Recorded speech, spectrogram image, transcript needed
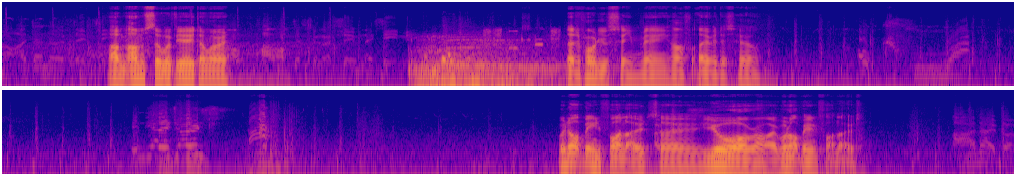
Oh, I don't know if they've seen I'm. I'm still with you, don't worry. Oh, I'm just gonna assume they see me. No, they've probably seen me half over this hill. Oh crap! Indiana Jones! Ah! We're not being followed, so you're alright. We're not being followed. I know, but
